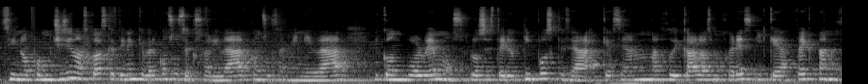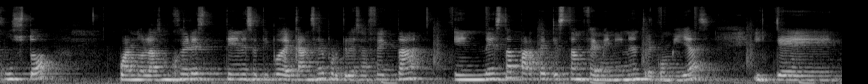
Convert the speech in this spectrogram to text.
sino por muchísimas cosas que tienen que ver con su sexualidad, con su feminidad y con, volvemos, los estereotipos que se, que se han adjudicado a las mujeres y que afectan justo cuando las mujeres tienen ese tipo de cáncer porque les afecta en esta parte que es tan femenina, entre comillas, y que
